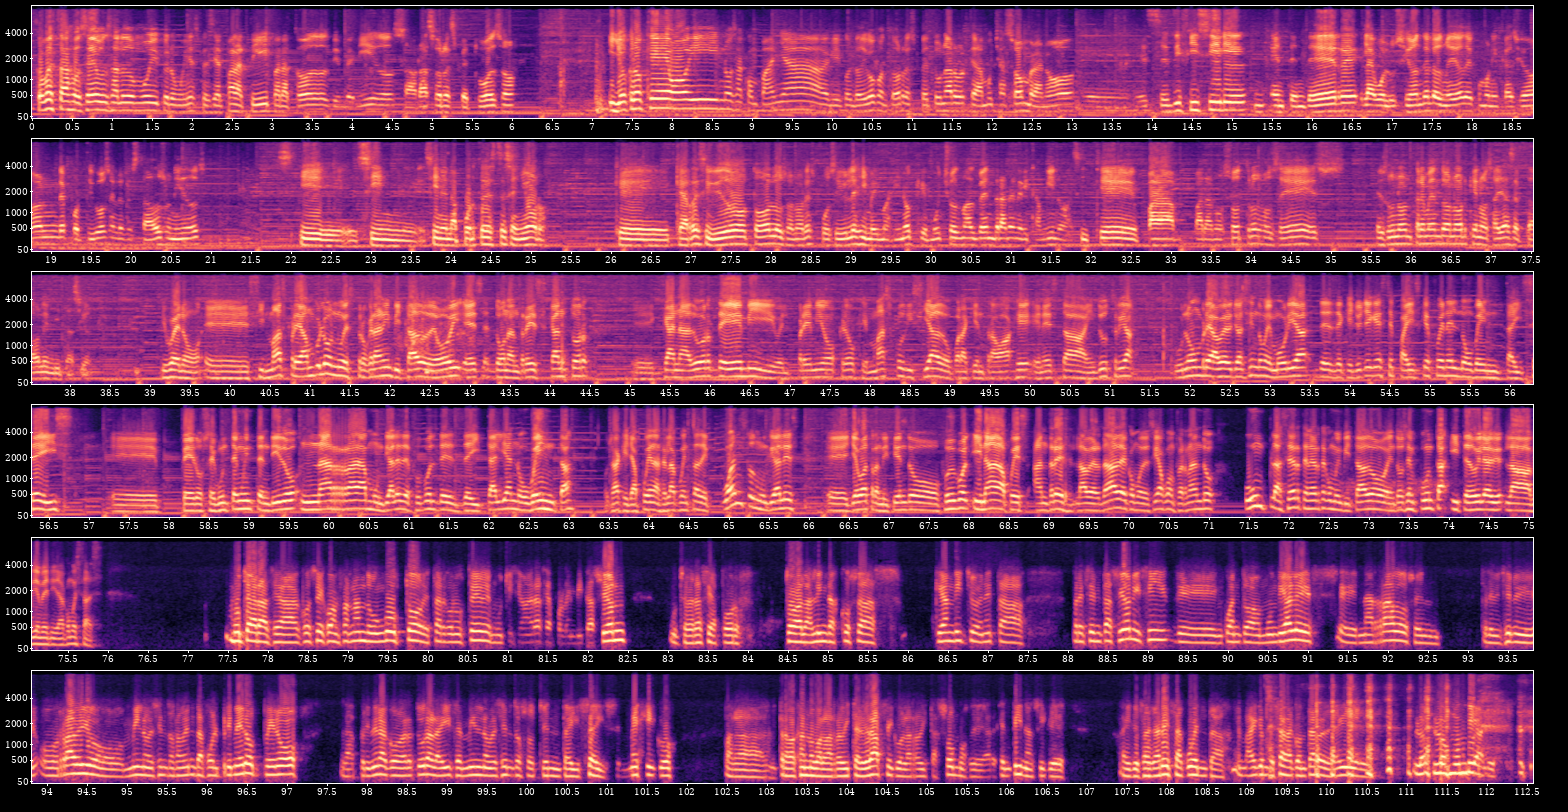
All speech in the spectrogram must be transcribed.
¿Cómo estás, José? Un saludo muy, pero muy especial para ti, para todos. Bienvenidos, abrazo respetuoso. Y yo creo que hoy nos acompaña, y lo digo con todo respeto, un árbol que da mucha sombra, ¿no? Eh, es, es, difícil entender la evolución de los medios de comunicación deportivos en los Estados Unidos y sin, sin el aporte de este señor, que, que, ha recibido todos los honores posibles y me imagino que muchos más vendrán en el camino. Así que para, para nosotros, José, es es un tremendo honor que nos haya aceptado la invitación. Y bueno, eh, sin más preámbulo, nuestro gran invitado de hoy es don Andrés Cantor, eh, ganador de Emmy, el premio creo que más codiciado para quien trabaje en esta industria. Un hombre, a ver, yo haciendo memoria, desde que yo llegué a este país que fue en el 96, eh, pero según tengo entendido, narra mundiales de fútbol desde Italia 90 o sea que ya pueden hacer la cuenta de cuántos mundiales eh, lleva transmitiendo fútbol. Y nada, pues Andrés, la verdad, como decía Juan Fernando, un placer tenerte como invitado en Dos en Punta y te doy la, bienvenida. ¿Cómo estás? Muchas gracias, José Juan Fernando. Un gusto estar con ustedes. Muchísimas gracias por la invitación. Muchas gracias por todas las lindas cosas que han dicho en esta presentación. Y sí, de, en cuanto a mundiales eh, narrados en, televisión o radio, 1990 fue el primero, pero la primera cobertura la hice en 1986 en México, para trabajando para la revista El Gráfico, la revista Somos de Argentina, así que hay que sacar esa cuenta, hay que empezar a contar desde ahí los, mundiales.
